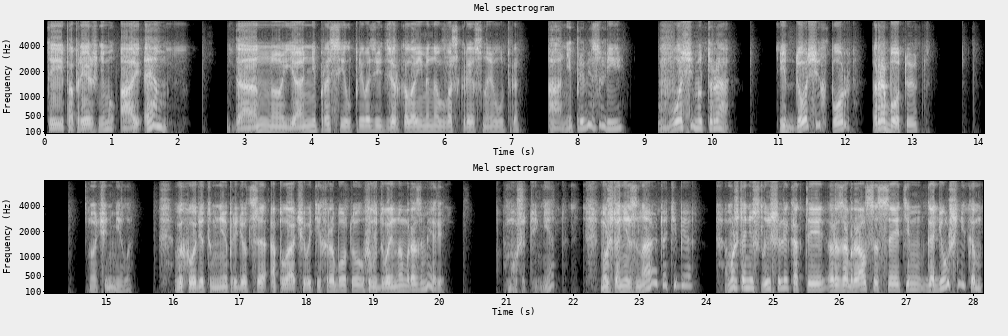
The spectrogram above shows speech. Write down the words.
ты по-прежнему I.M. Да, но я не просил привозить зеркала именно в воскресное утро. А они привезли в восемь утра и до сих пор работают. Очень мило. Выходит, мне придется оплачивать их работу в двойном размере. Может и нет. Может, они знают о тебе. А может, они слышали, как ты разобрался с этим гадюшником,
